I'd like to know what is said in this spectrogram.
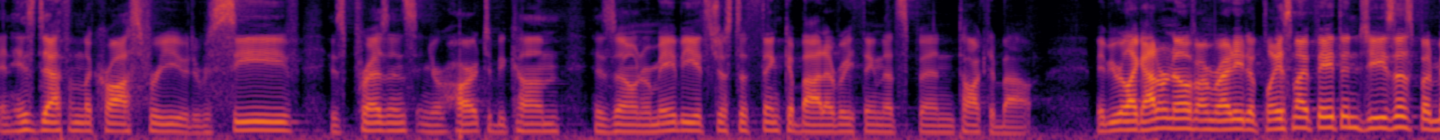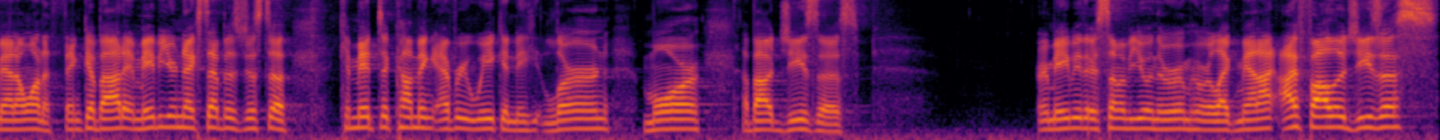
and his death on the cross for you, to receive his presence in your heart to become his own. Or maybe it's just to think about everything that's been talked about. Maybe you're like, I don't know if I'm ready to place my faith in Jesus, but man, I want to think about it. maybe your next step is just to commit to coming every week and to learn more about Jesus. Or maybe there's some of you in the room who are like, man, I, I follow Jesus.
